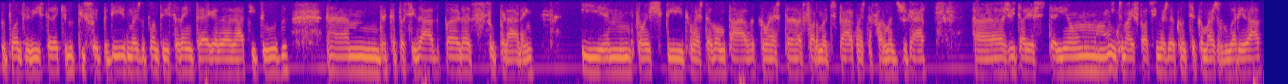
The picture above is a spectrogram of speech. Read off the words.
do ponto de vista daquilo que foi pedido, mas do ponto de vista da entrega, da, da atitude, um, da capacidade para se superarem e um, com este espírito, com esta vontade, com esta forma de estar, com esta forma de jogar, uh, as vitórias estariam muito mais próximas de acontecer com mais regularidade,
